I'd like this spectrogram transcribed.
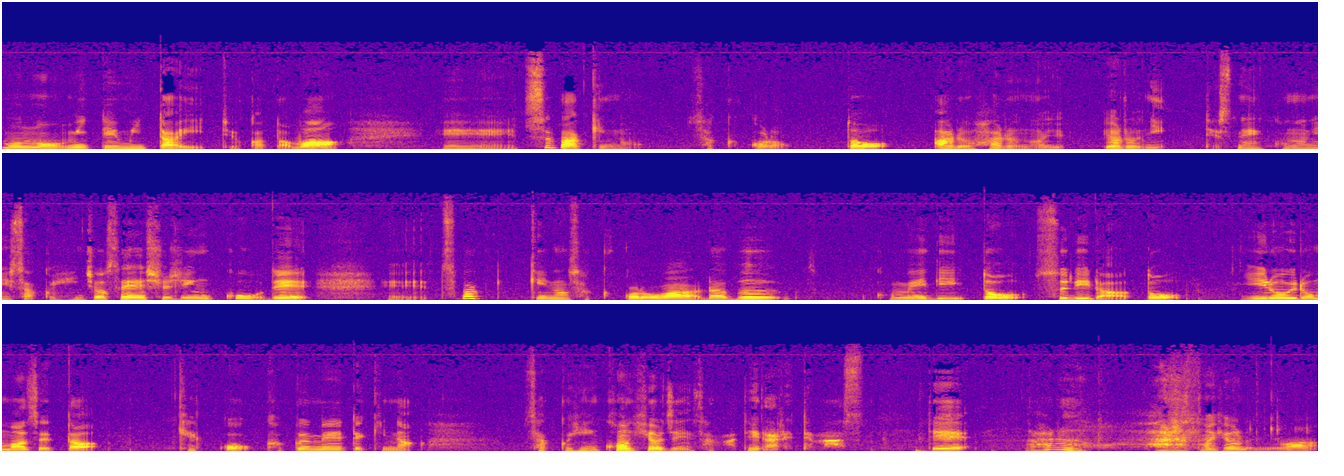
ものを見てみたいっていう方は「えー、椿の咲く頃」と「ある春の夜に」ですねこの2作品女性主人公で「えー、椿の咲く頃」はラブコメディとスリラーといろいろ混ぜた結構革命的な作品コン・ヒョジンさんが出られてます。である春の夜には、ま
